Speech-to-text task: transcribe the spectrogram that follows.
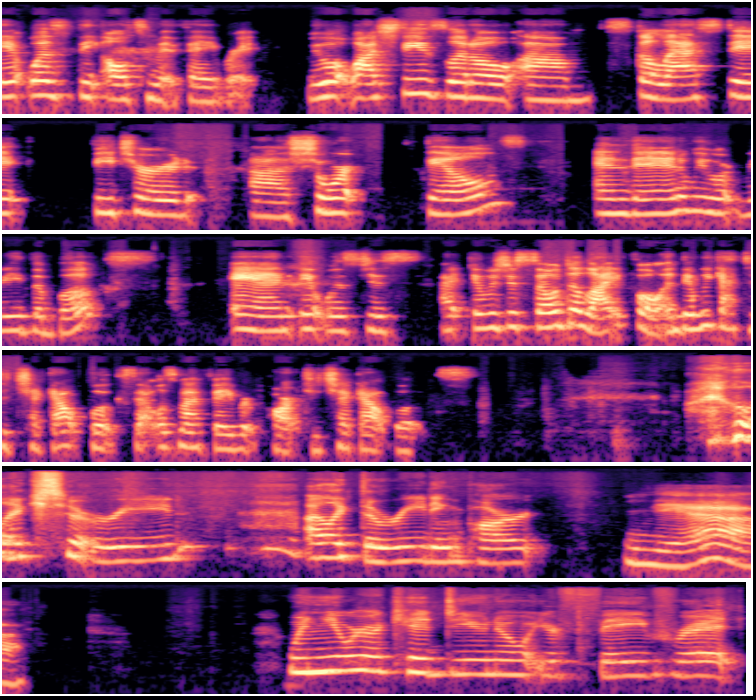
It was the ultimate favorite. We would watch these little um, scholastic featured uh, short films, and then we would read the books. And it was just, it was just so delightful. And then we got to check out books. That was my favorite part to check out books. I like to read. I like the reading part. Yeah. When you were a kid, do you know what your favorite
